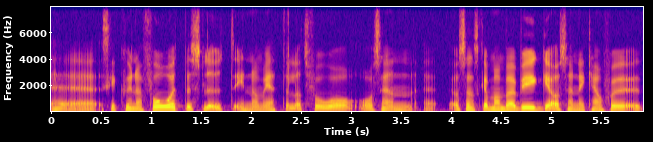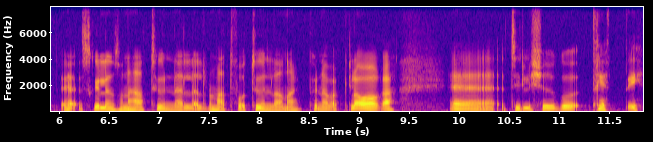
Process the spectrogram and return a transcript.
eh, ska kunna få ett beslut inom ett eller två år och sen, eh, och sen ska man börja bygga och sen är kanske, eh, skulle en sån här tunnel eller de här två tunnlarna kunna vara klara eh, till 2030.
